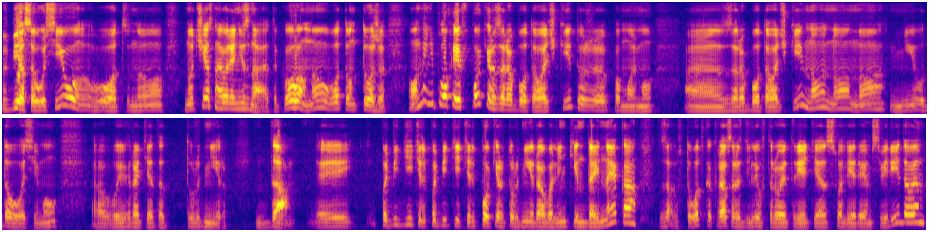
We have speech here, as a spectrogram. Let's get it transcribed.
в бесовую силу, вот, но, но, честно говоря, не знаю такого, но вот он тоже, он и неплохо и в покер заработал очки тоже, по-моему, э, заработал очки, но, но, но не удалось ему э, выиграть этот турнир. Да, э, победитель, победитель покер турнира Валентин Дайнека, вот как раз разделил второе и третье с Валерием Свиридовым.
